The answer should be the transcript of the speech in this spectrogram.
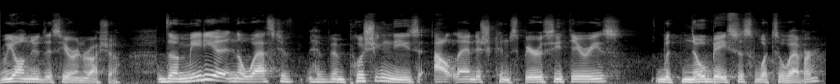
We all knew this here in Russia. The media in the West have, have been pushing these outlandish conspiracy theories with no basis whatsoever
